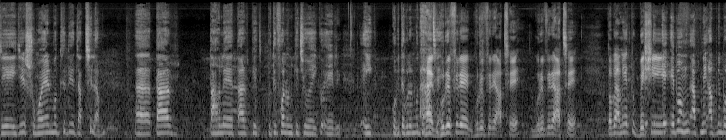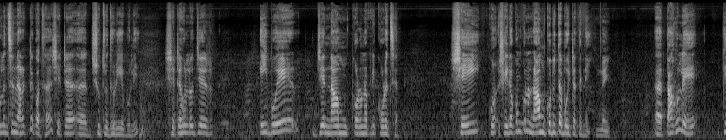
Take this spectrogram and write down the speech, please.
যে এই যে সময়ের মধ্যে দিয়ে যাচ্ছিলাম তার তাহলে তার কি প্রতিফলন কিছু এই এর এই কবিতাগুলোর মধ্যে হ্যাঁ ঘুরে ফিরে ঘুরে ফিরে আছে ঘুরে ফিরে আছে। তবে আমি একটু বেশি এবং আপনি আপনি বলেছেন আরেকটা কথা সেটা সূত্র ধরিয়ে বলি। সেটা হলো যে এই বইয়ের যে নামকরণ আপনি করেছেন সেই সেই রকম কোনো নাম কবিতা বইটাতে নেই। নেই। তাহলে কি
